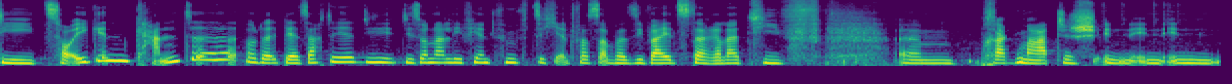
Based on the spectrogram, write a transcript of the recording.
die Zeugin kannte oder der sagte die, die Sonderallee 54 etwas, aber sie war jetzt da relativ ähm, pragmatisch in, in, in,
